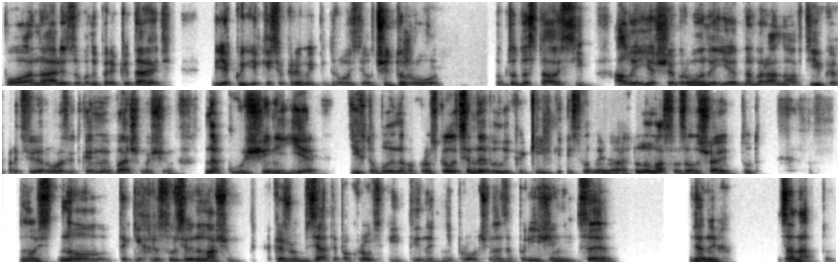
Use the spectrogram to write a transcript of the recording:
По аналізу вони перекидають якийсь окремий підрозділ, чи то рот, тобто до 100 осіб. Але є шеврони, є номера на автівках, працює розвідка, і ми бачимо, що на Курщині є ті, хто були на Покровську. Але це невелика кількість, вони основну масу залишають тут. Ось ну таких ресурсів нема, щоб кажу, взяти Покровський, йти на Дніпро чи на Запоріжжя. Ні, це для них занадто.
